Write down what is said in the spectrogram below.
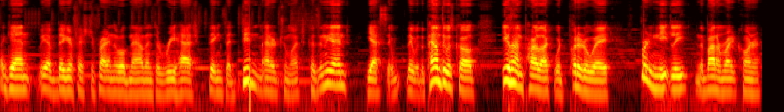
Again, we have bigger fish to fry in the world now than to rehash things that didn't matter too much. Because in the end, yes, it, they, the penalty was called. Ilhan Parlak would put it away pretty neatly in the bottom right corner.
